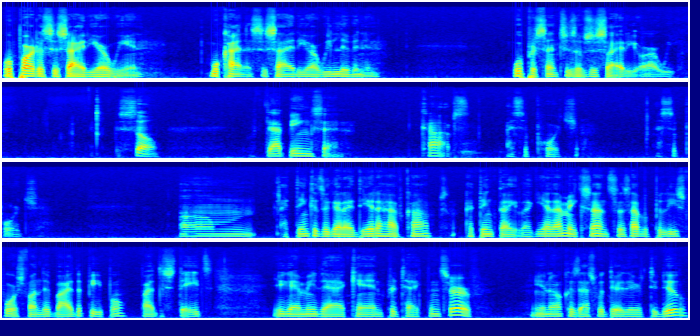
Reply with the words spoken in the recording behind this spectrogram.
what part of society are we in? What kind of society are we living in? What percentages of society are we? So, with that being said, cops, I support you. I support you. Um, I think it's a good idea to have cops. I think that, like, yeah, that makes sense. Let's have a police force funded by the people, by the states. You get me that can protect and serve. You know, because that's what they're there to do.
